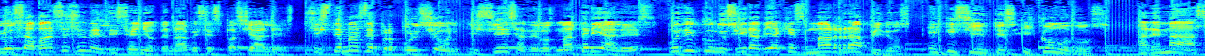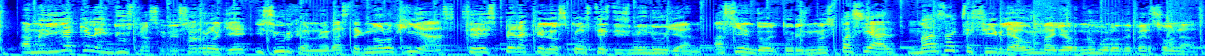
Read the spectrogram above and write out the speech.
Los avances en el diseño de naves espaciales, sistemas de propulsión y ciencia de los materiales pueden conducir a viajes más rápidos, eficientes y cómodos. Además, a medida que la industria se desarrolle y surjan nuevas tecnologías, se espera que los costes disminuyan, haciendo el turismo espacial más accesible a un mayor número de personas.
